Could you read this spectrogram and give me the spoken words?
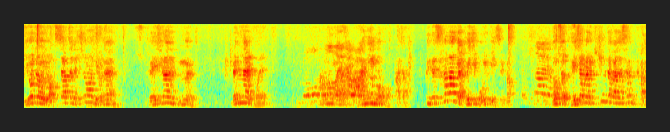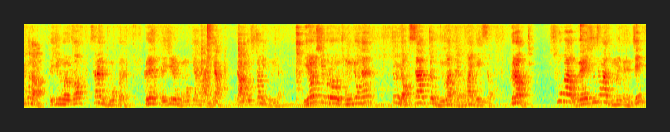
이것도 역사학자들 추정하기로는 돼지라는 동물 맨날 뭐해? 안 먹어요. 많이 먹어. 맞아. 근데 사막이야. 돼지 먹을 게 있을까? 없어요. 없어. 돼지 한 마리 키우다가는 사람이 가지고 나가. 돼지 먹을 거 사람이 못 먹거든. 그래서 돼지를 못 먹게 하는 거 아니냐? 라고 추정이 됩니다. 이런 식으로 종교는 좀 역사적 이유가 연관이 돼 있어. 그럼 소가 왜 신성한 동물이 되는지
